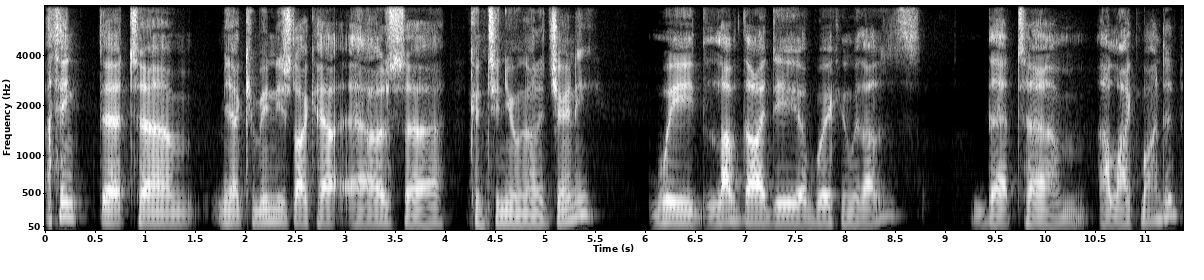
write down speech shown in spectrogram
I think that um, you know communities like ours are continuing on a journey. We love the idea of working with others that um, are like-minded,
